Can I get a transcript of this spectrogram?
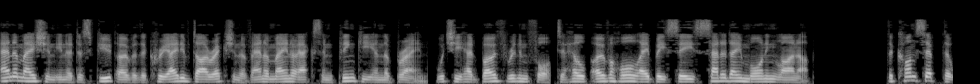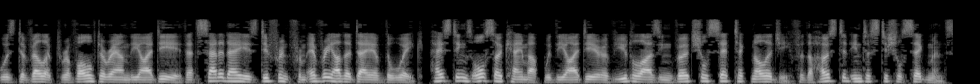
Animation in a dispute over the creative direction of Animaniacs and Pinky and the Brain, which he had both written for to help overhaul ABC's Saturday morning lineup. The concept that was developed revolved around the idea that Saturday is different from every other day of the week. Hastings also came up with the idea of utilizing virtual set technology for the hosted interstitial segments.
